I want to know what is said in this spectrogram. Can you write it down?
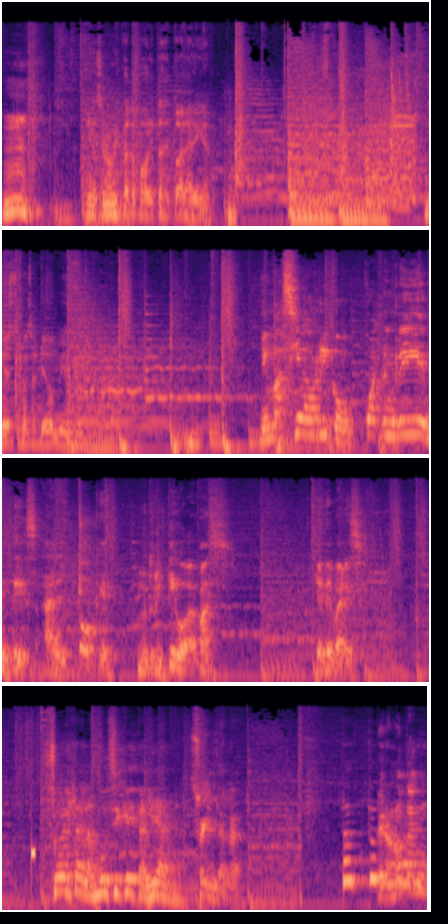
Mmm. Es uno de mis platos favoritos de toda la vida. Y esto me ha salido bien rico. Demasiado rico, cuatro ingredientes al toque, nutritivo además. ¿Qué te parece? Suelta la música italiana. Suéltala. Pero no tan,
